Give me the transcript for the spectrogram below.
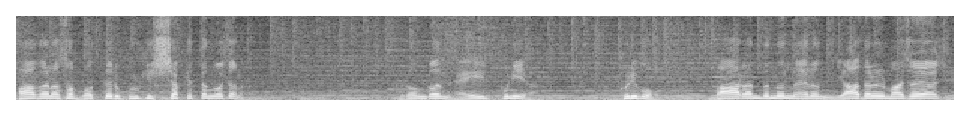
화가 나서 멋대로 굴기 시작했던 거잖아. 그런 건 애일 뿐이야. 그리고 말 안 듣는 애는 야단을 맞아야지.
